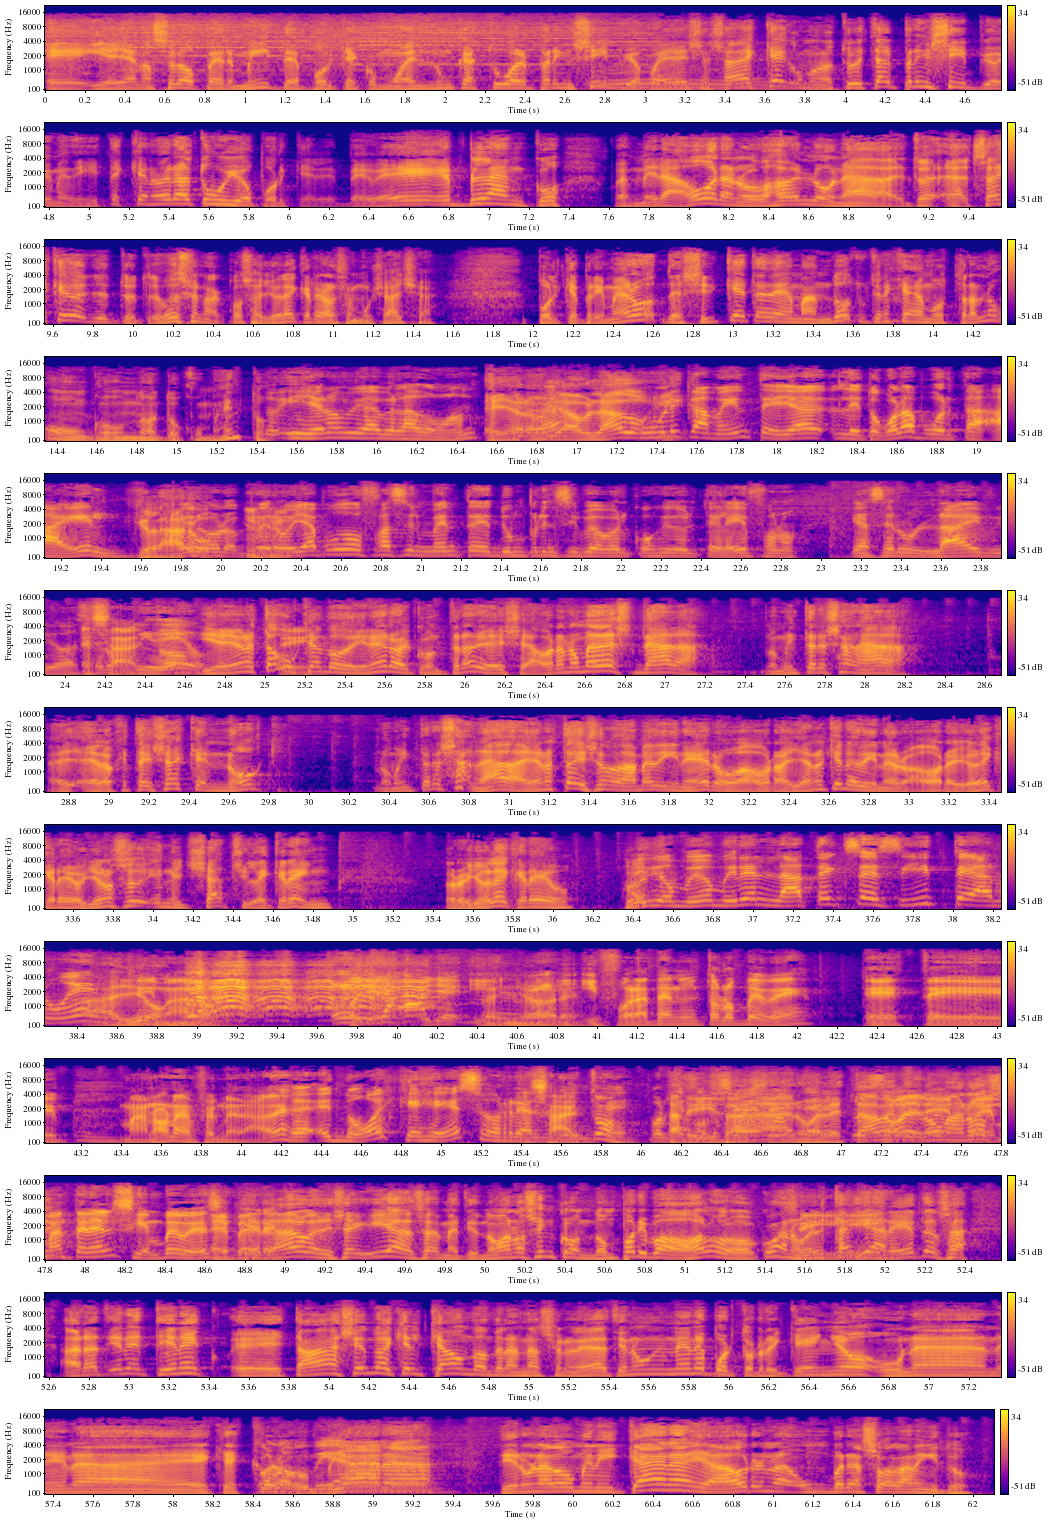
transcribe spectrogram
eh, y ella no se lo permite porque como él nunca estuvo al principio, pues ella dice, ¿sabes qué? Como no estuviste al principio y me dijiste que no era tuyo porque el bebé es blanco, pues mira, ahora no vas a verlo nada. Entonces, eh, ¿sabes qué? Yo- te voy a decir una cosa, yo le creo a esa muchacha. Porque primero, decir que te demandó, tú tienes que demostrarlo con, con unos documentos. Y ella no había hablado antes. Ella no había hablado y- Públicamente, ella le tocó la puerta a él. Claro. Pero, pero ella pudo fácilmente desde un principio haber cogido el teléfono y hacer un live y hacer Exacto. un video. Y ella no está Sí. buscando dinero, al contrario, ella dice, ahora no me des nada, no me interesa nada. Ella, ella lo que está diciendo es que no, no me interesa nada. Ella no está diciendo dame dinero ahora, ya no quiere dinero ahora, yo le creo. Yo no sé en el chat si le creen, pero yo le creo. ¿Tú Ay, Dios mío, mire, el látex existe, Anuel. Ay, Dios mío. Oye, oye, y, Señores. y fuera a tener todos los bebés, este, mano, las enfermedades. Eh, no, es que es eso realmente. Exacto. Porque Sí, si sí, sí, Anuel está No, metiendo él manos puede sin- mantener 100 bebés si Es quiere. verdad lo que dice Guía, o sea, metiendo manos sin condón por ahí para abajo, lo loco. Anuel Sí. está guiarete. O sea, ahora tiene, tiene, eh, estaban haciendo aquí el countdown de las nacionalidades. Tiene un nene puertorriqueño, una nena eh, que es colombiana, Colombiana. tiene una dominicana y ahora una- un venezolanito.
